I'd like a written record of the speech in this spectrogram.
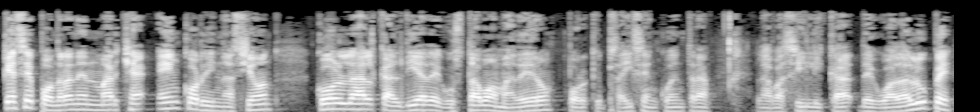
que se pondrán en marcha en coordinación con la alcaldía de Gustavo Amadero, porque pues, ahí se encuentra la Basílica de Guadalupe.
